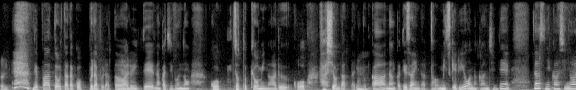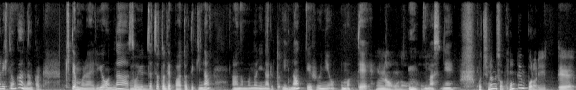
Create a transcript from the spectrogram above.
はい、デパートをただこうブラブラと歩いて、うん、なんか自分のこうちょっと興味のあるこうファッションだったりとか、うん、なんかデザインだったりを見つけるような感じでダンスに関心のある人がなんか来てもらえるようなそういったちょっとデパート的な、あのものになるといいなっていうふうに思っていますね。これちなみにそのコンテンポラリーって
